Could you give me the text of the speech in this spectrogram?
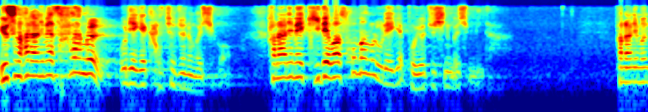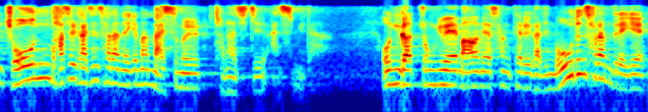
이것은 하나님의 사랑을 우리에게 가르쳐 주는 것이고 하나님의 기대와 소망을 우리에게 보여주시는 것입니다. 하나님은 좋은 밭을 가진 사람에게만 말씀을 전하시지 않습니다. 온갖 종류의 마음의 상태를 가진 모든 사람들에게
